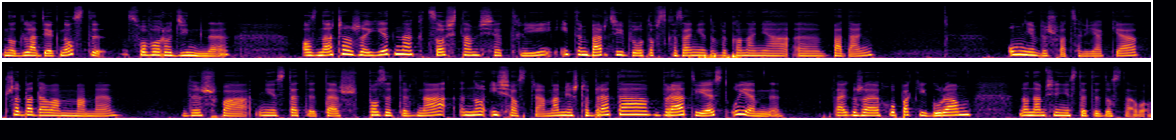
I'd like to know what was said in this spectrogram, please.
no, dla diagnosty słowo rodzinne oznacza, że jednak coś tam się tli i tym bardziej było to wskazanie do wykonania e, badań. U mnie wyszła celiakia, przebadałam mamę, wyszła niestety też pozytywna, no i siostra. Mam jeszcze brata, brat jest ujemny. Także chłopaki górą, no nam się niestety dostało.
